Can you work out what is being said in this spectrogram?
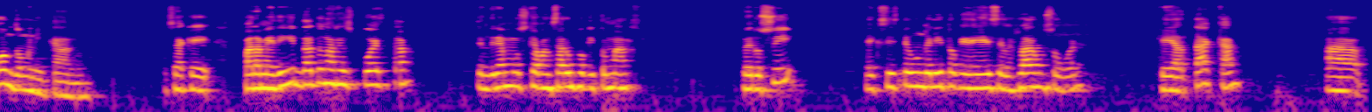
con dominicanos. O sea que para medir, darte una respuesta, tendríamos que avanzar un poquito más. Pero sí, existe un delito que es el ransomware, que ataca a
